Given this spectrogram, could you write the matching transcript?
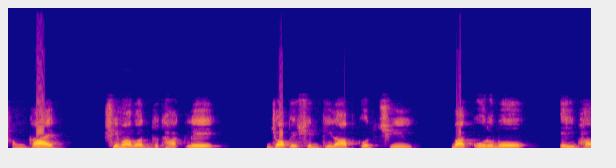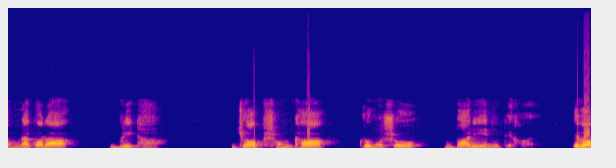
সংখ্যায় সীমাবদ্ধ থাকলে জপে সিদ্ধি লাভ করছি বা করব এই ভাবনা করা বৃথা। জপ সংখ্যা ক্রমশ বাড়িয়ে নিতে হয় এবং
